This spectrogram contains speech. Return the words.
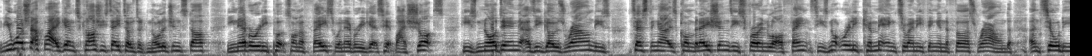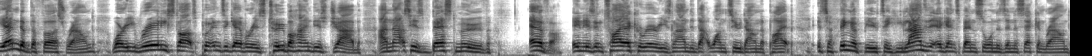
If you watch that fight again, Takashi Sato's acknowledging stuff. He never really puts on a face whenever he gets hit by shots. He's nodding as he goes round. He's testing out his combinations. He's throwing a lot of feints. He's not really committing to anything in the first round until the end of the first round where he really starts putting together his two behind his jab and that's his best move ever. In his entire career, he's landed that 1-2 down the pipe. It's a thing of beauty. He landed it against Ben Saunders in the second round.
